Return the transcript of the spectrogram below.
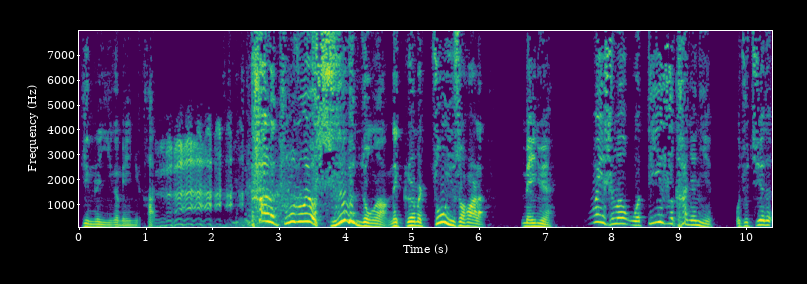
盯着一个美女看，看了足足有十分钟啊。那哥们终于说话了：“美女，为什么我第一次看见你，我就觉得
